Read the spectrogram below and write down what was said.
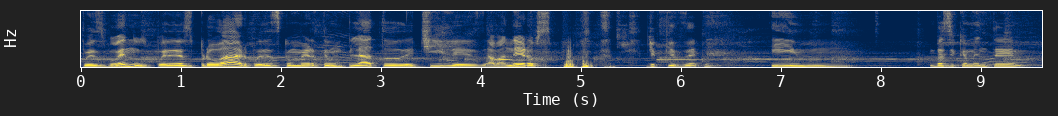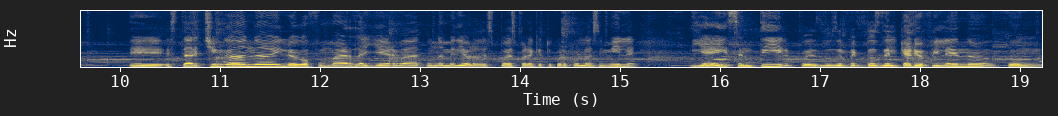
pues bueno, puedes probar, puedes comerte un plato de chiles habaneros. yo qué sé. Y mm, básicamente eh, estar chingón, ¿no? Y luego fumar la hierba una media hora después para que tu cuerpo lo asimile. Y ahí sentir pues los efectos del cariofileno con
